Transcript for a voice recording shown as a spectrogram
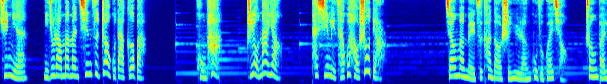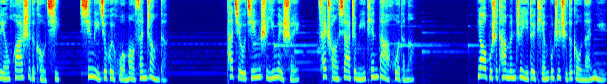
君年，你就让曼曼亲自照顾大哥吧，恐怕只有那样。”他心里才会好受点儿。江曼每次看到沈雨然故作乖巧、装白莲花似的口气，心里就会火冒三丈的。他究竟是因为谁才闯下这弥天大祸的呢？要不是他们这一对恬不知耻的狗男女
